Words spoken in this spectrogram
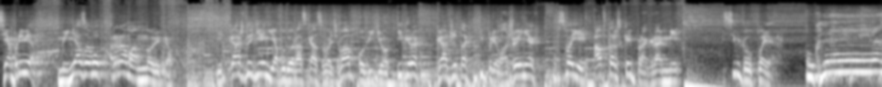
Всем привет! Меня зовут Роман Новиков. И каждый день я буду рассказывать вам о видеоиграх, гаджетах и приложениях в своей авторской программе Player. Okay.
